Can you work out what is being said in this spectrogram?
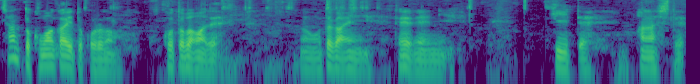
ちゃんと細かいところの言葉までお互いに丁寧に聞いて、話して、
